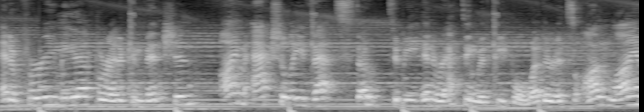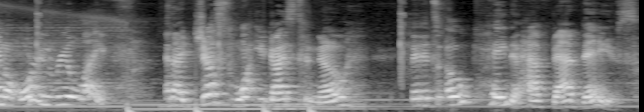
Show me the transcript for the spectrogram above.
at a furry meetup or at a convention, I'm actually that stoked to be interacting with people, whether it's online or in real life. And I just want you guys to know that it's okay to have bad days.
